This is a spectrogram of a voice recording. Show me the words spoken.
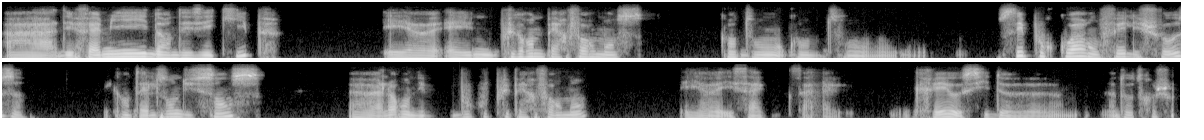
à des familles, dans des équipes et, euh, et une plus grande performance. Quand on, quand on sait pourquoi on fait les choses et quand elles ont du sens, euh, alors on est beaucoup plus performant et, euh, et ça, ça crée aussi d'autres choses.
